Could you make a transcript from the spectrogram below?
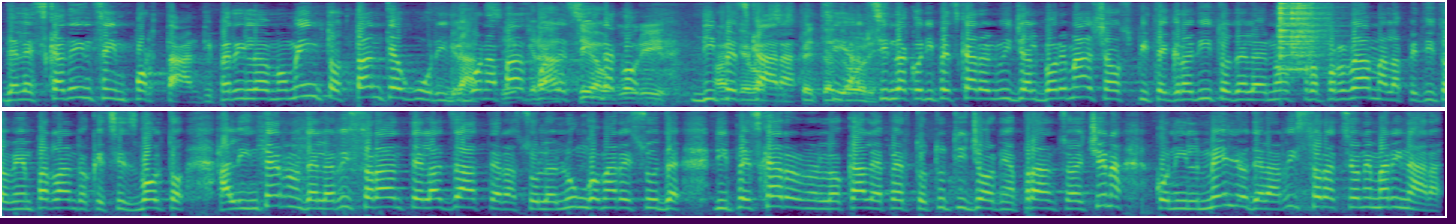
Delle scadenze importanti, per il momento tanti auguri grazie, di buona Pasqua al sindaco di Pescara. Sì, al sindaco di Pescara Luigi Alboremascia, ospite gradito del nostro programma, l'appetito viene parlando che si è svolto all'interno del ristorante La Zattera sul lungomare sud di Pescara, un locale aperto tutti i giorni a pranzo e a cena con il meglio della ristorazione marinara.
